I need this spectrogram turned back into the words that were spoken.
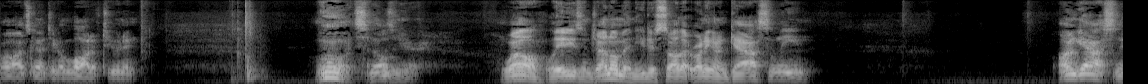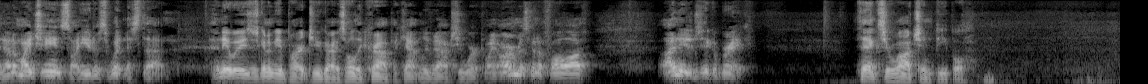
Oh, it's going to take a lot of tuning. Oh, it smells in here. Well, ladies and gentlemen, you just saw that running on gasoline. On gasoline, out of my chainsaw. You just witnessed that. Anyways, there's going to be a part two, guys. Holy crap, I can't believe it actually worked. My arm is going to fall off. I need to take a break. Thanks for watching, people.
